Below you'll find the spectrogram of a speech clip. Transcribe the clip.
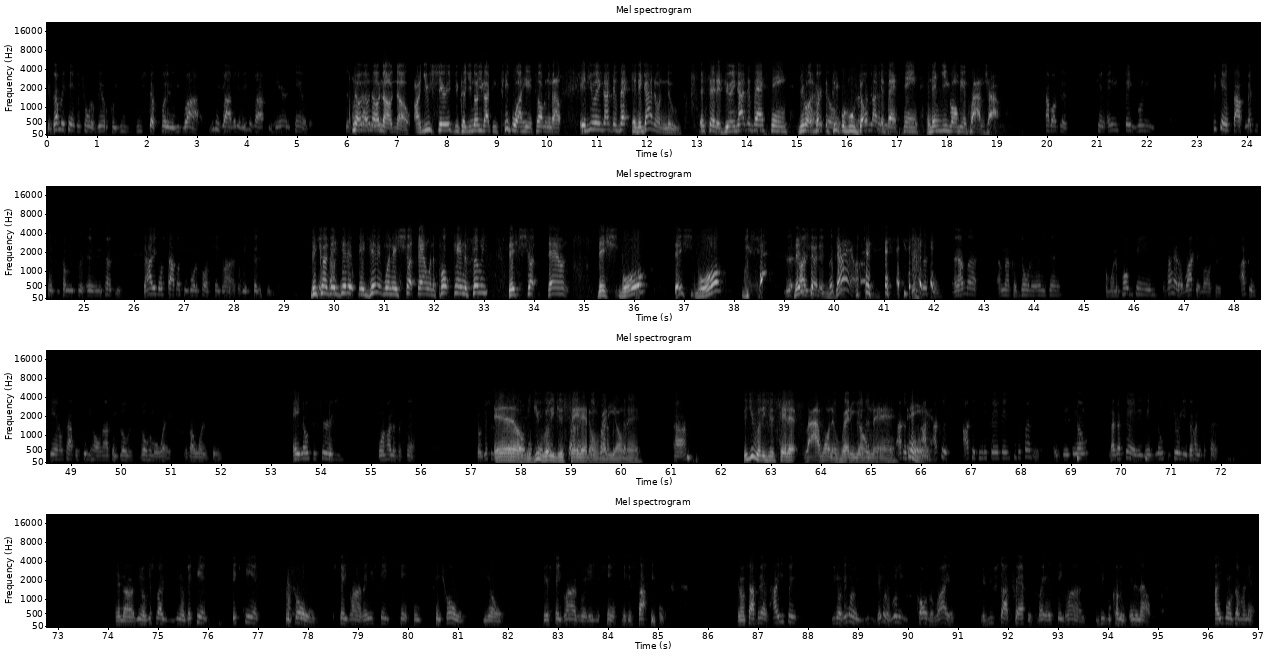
The government can't control the vehicle you you step foot in and you drive. You can drive anywhere. You can drive from here to Canada. No, no, no, no, no. Are you serious? Because you know you got these people out here talking about if you ain't got the vaccine, they got it on the news. They said if you ain't got the vaccine, you're gonna hurt the people who don't got the vaccine, and then you're gonna be a problem child. How about this? Can any state really? We can't stop Mexicans from coming in in the country. So how are they gonna stop us from going across state lines if we're citizens? Because they did it. They did it when they shut down when the Pope came to Philly. They shut down. They sh- boy. They sh- boy. they right, shut it listen. down. Listen. And I'm not. I'm not condoning anything. But when the Pope came, if I had a rocket launcher, I could stand on top of City Hall and I can blow blow him away if I wanted to. Ain't no security, 100 percent. So this is. Ew, did you really just say that on radio, man? Huh? Did you really just say that live on the radio, Listen, man? I could, Damn. I, I could, I could do the same thing to the president. It, it, you know, like I said, it, it, no security is 100 percent. And uh, you know, just like you know, they can't, they can't control state lines. Any state can't con- control, you know, their state lines where they just can't, they can stop people. And on top of that, how you think, you know, they're gonna they're gonna really cause a riot if you stop traffic right at state lines and people coming in and out. How you gonna govern that?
